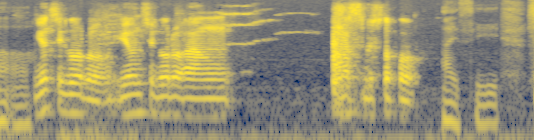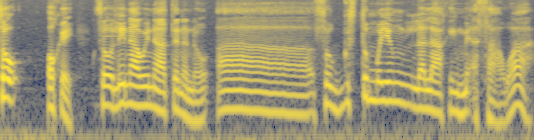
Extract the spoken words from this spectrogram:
oo. yun siguro, yun siguro ang mas gusto ko. I see. So, okay. So, linawin natin, ano, ah, so gusto mo yung lalaking may asawa?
